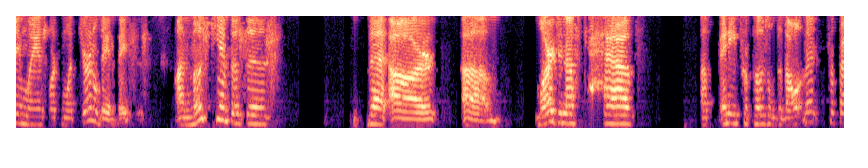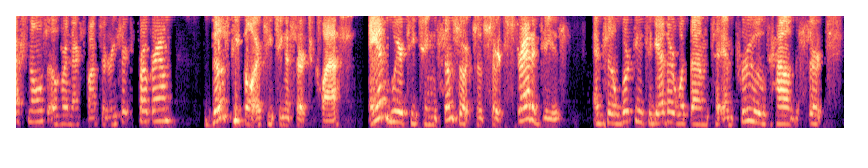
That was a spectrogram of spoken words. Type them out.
same way as working with journal databases. On most campuses, that are um, large enough to have uh, any proposal development professionals over in their sponsored research program, those people are teaching a search class, and we're teaching some sorts of search strategies, and so working together with them to improve how the search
